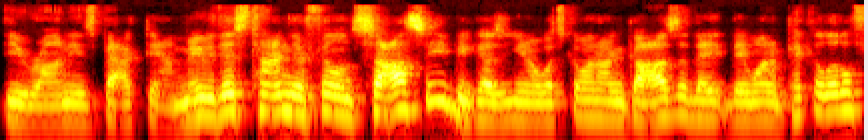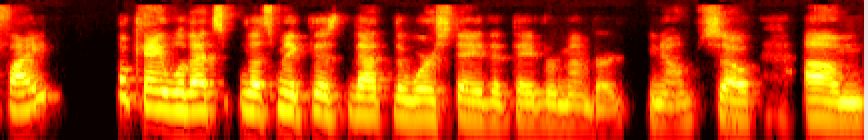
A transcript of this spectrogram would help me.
the Iranians back down. Maybe this time they're feeling saucy because you know what's going on in Gaza. They they want to pick a little fight. Okay, well that's let's make this that the worst day that they've remembered. You know, so um,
